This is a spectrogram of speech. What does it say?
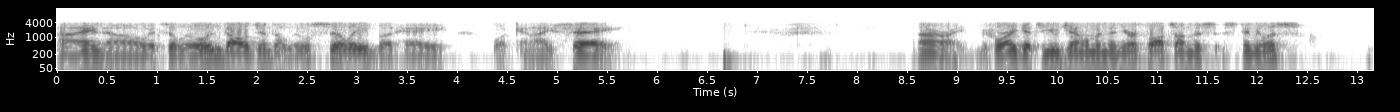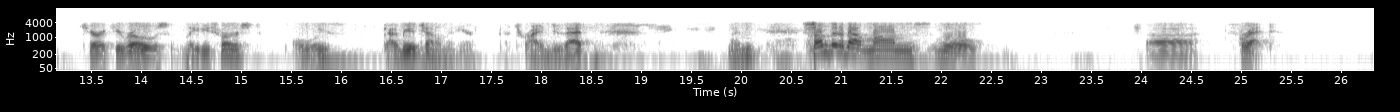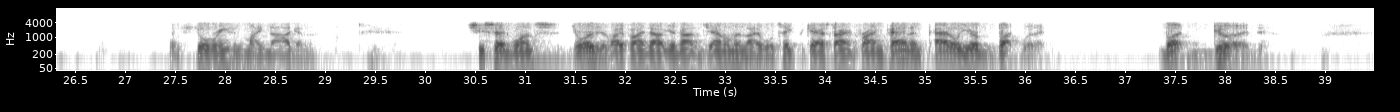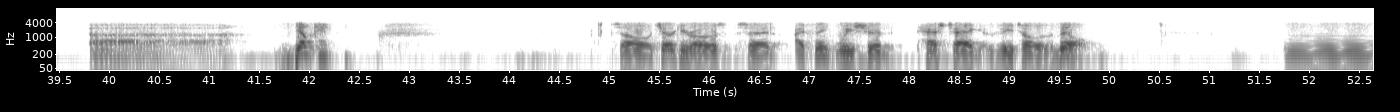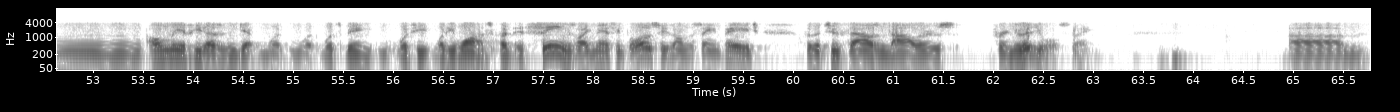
I know it's a little indulgent, a little silly, but hey, what can I say? All right. Before I get to you, gentlemen, and your thoughts on this stimulus, Cherokee Rose, ladies first. Always got to be a gentleman here. I try and do that. And something about mom's little uh, threat that still rings in my noggin. She said once, George, if I find out you're not a gentleman, I will take the cast iron frying pan and paddle your butt with it. But good. Uh, yeah, okay. So Cherokee Rose said, I think we should hashtag veto the bill. Mm, only if he doesn't get what, what what's being what he what he wants. But it seems like Nancy Pelosi is on the same page for the two thousand dollars for individuals thing. Um,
